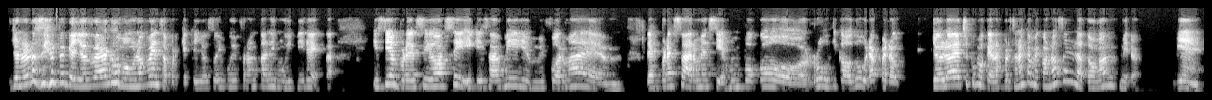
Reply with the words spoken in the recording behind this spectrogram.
yo no lo siento que yo sea como una ofensa, porque es que yo soy muy frontal y muy directa. Y siempre he sido así, y quizás mi, mi forma de, de expresarme sí es un poco rústica o dura, pero yo lo he hecho como que las personas que me conocen la toman, mira, bien,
